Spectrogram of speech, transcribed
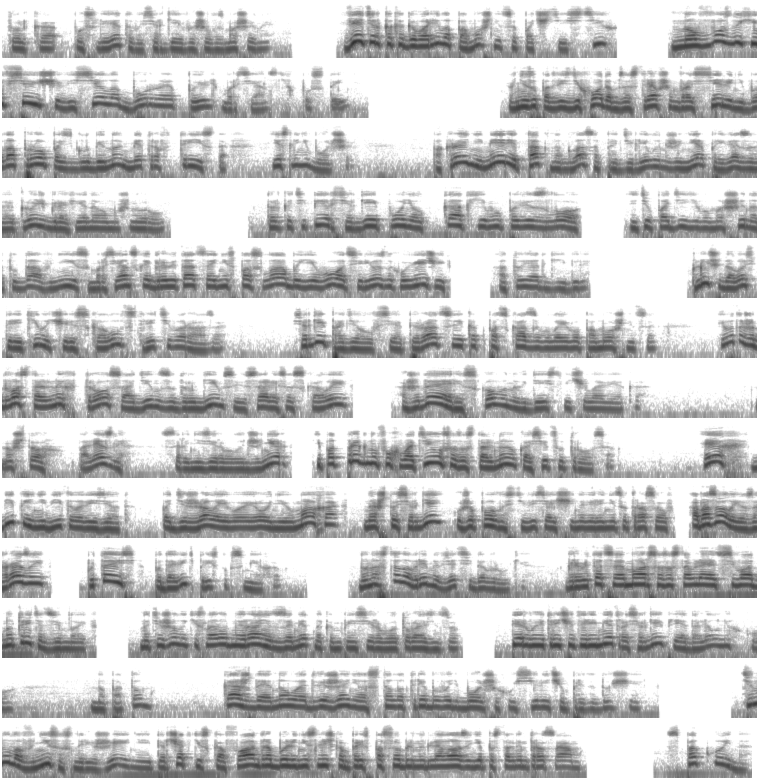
Только после этого Сергей вышел из машины. Ветер, как и говорила помощница, почти стих, но в воздухе все еще висела бурая пыль марсианских пустынь. Внизу под вездеходом, застрявшим в расселине, была пропасть глубиной метров триста, если не больше. По крайней мере, так на глаз определил инженер, привязывая ключ к графеновому шнуру. Только теперь Сергей понял, как ему повезло. Ведь упади его машина туда, вниз, марсианская гравитация не спасла бы его от серьезных увечий, а то и от гибели. Ключ удалось перекинуть через скалу с третьего раза. Сергей проделал все операции, как подсказывала его помощница, и вот уже два стальных троса один за другим свисали со скалы, ожидая рискованных действий человека. «Ну что, полезли?» — сиронизировал инженер и, подпрыгнув, ухватился за стальную косицу троса. «Эх, битый не битого везет!» — поддержала его иронию Маха, на что Сергей, уже полностью висящий на веренице тросов, обозвал ее заразой, пытаясь подавить приступ смеха. Но настало время взять себя в руки. Гравитация Марса составляет всего одну треть от земной, но тяжелый кислородный ранец заметно компенсировал эту разницу. Первые 3-4 метра Сергей преодолел легко. Но потом каждое новое движение стало требовать больших усилий, чем предыдущие. Тянуло вниз и снаряжение, и перчатки скафандра были не слишком приспособлены для лазания по стальным тросам. «Спокойно,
